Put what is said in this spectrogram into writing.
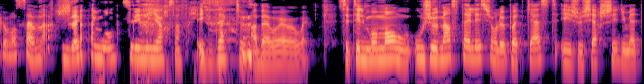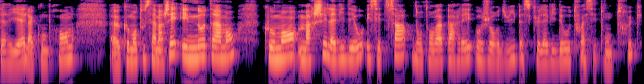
comment ça marche. Exactement. C'est les meilleurs, ça. Exactement. Ah bah ouais, ouais, ouais. C'était le moment où, où je m'installais sur le podcast et je cherchais du matériel à comprendre euh, comment tout ça marchait et notamment comment marchait la vidéo. Et c'est de ça dont on va parler aujourd'hui parce que la vidéo, toi, c'est ton truc.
